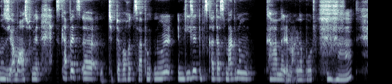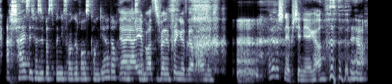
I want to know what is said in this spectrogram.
Muss ich auch mal ausprobieren. Es gab jetzt äh, Tipp der Woche 2.0. Im Lidl gibt es gerade das Magnum Karamell im Angebot. Mhm. Ach scheiße, ich weiß nicht, das, wenn die Folge rauskommt. Ja, doch. Ja, ja, eben, was ich bei den Pringles gerade auch nicht. Eure Schnäppchenjäger. ja.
